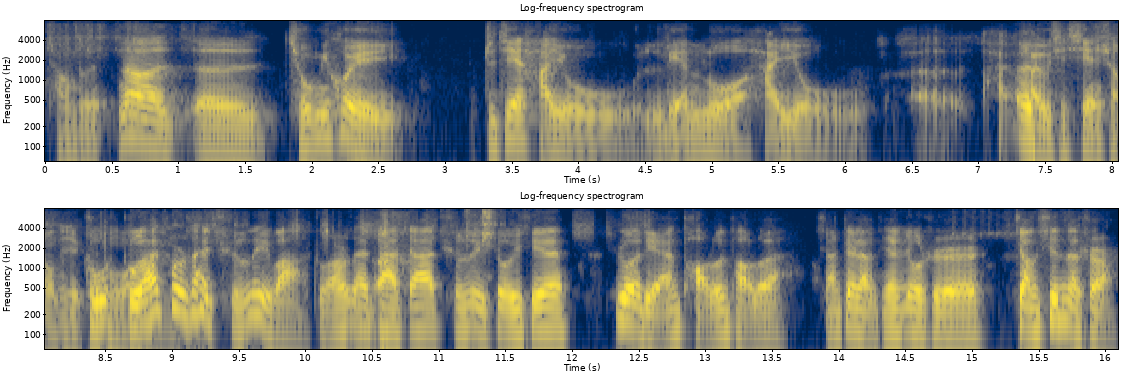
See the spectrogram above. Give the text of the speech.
长蹲。那呃，球迷会之间还有联络，还有呃，还还有一些线上的一些沟通。主主要就是在群里吧，主要是在大家群里就一些热点讨论讨论。像这两天就是降薪的事儿，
